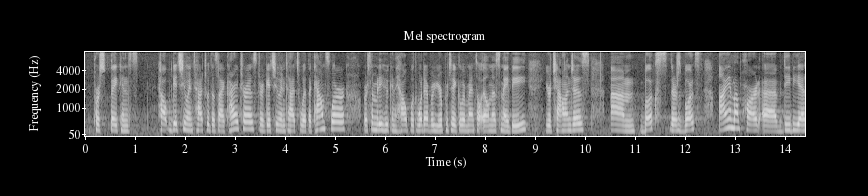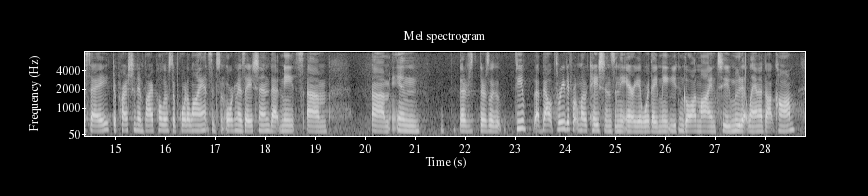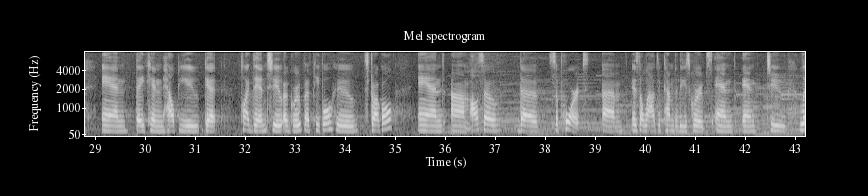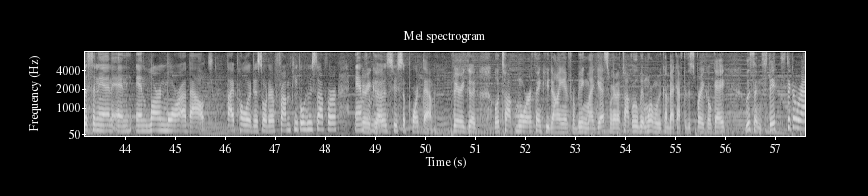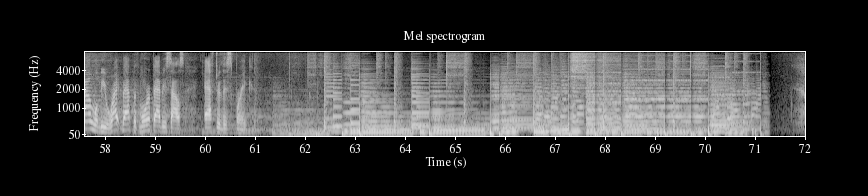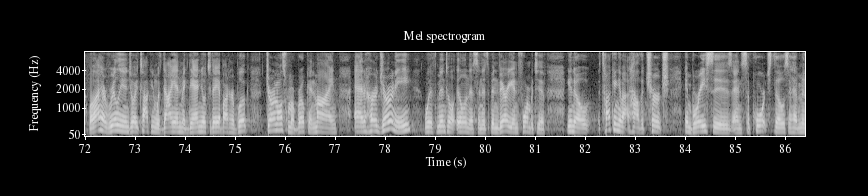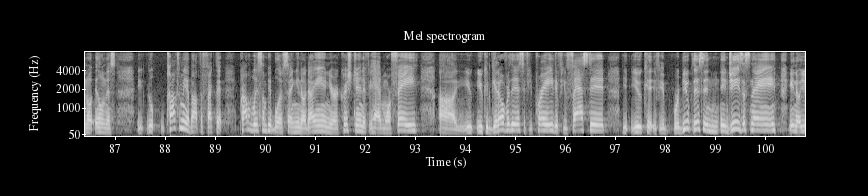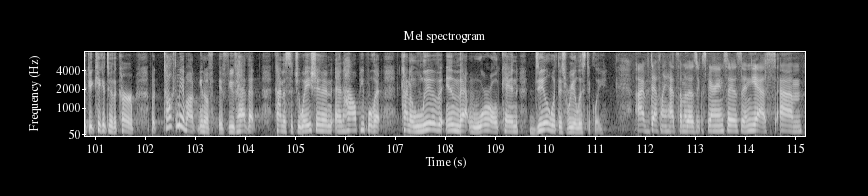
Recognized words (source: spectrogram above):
they can help get you in touch with a psychiatrist or get you in touch with a counselor or somebody who can help with whatever your particular mental illness may be, your challenges. Um, books, there's books. I am a part of DBSA, Depression and Bipolar Support Alliance. It's an organization that meets um, um, in, there's, there's a few, about three different locations in the area where they meet. You can go online to moodatlanta.com and they can help you get plugged into a group of people who struggle and um, also the support um, is allowed to come to these groups and, and to listen in and, and learn more about bipolar disorder from people who suffer and Very from good. those who support them. Very good. We'll talk more. Thank you, Diane, for being my guest. We're going to talk a little bit more when we come back after this break, okay? Listen, stick, stick around. We'll be right back with more of Babbie's House after this break. Well, I have really enjoyed talking with Diane McDaniel today about her book, Journals from a Broken Mind, and her journey with mental illness, and it's been very informative. You know, talking about how the church embraces and supports those that have mental illness. Talk to me about the fact that probably some people are saying, you know, Diane, you're a Christian. If you had more faith, uh, you, you could get over this. If you prayed, if you fasted, you, you could, if you rebuke this in, in Jesus' name, you know, you could kick it to the curb. But talk to me about, you know, if, if you've had that kind of situation and, and how people that kind of live in that world can deal with this realistically. I've definitely had some of those experiences, and yes, um,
